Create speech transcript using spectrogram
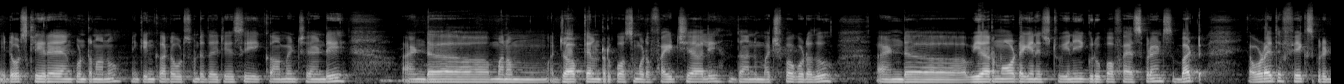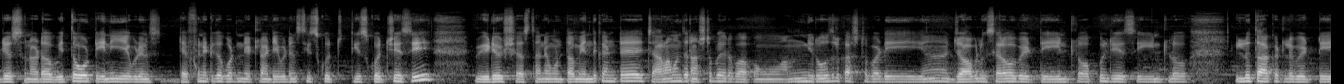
మీ డౌట్స్ క్లియర్ అయ్యాయి అనుకుంటున్నాను మీకు ఇంకా డౌట్స్ ఉంటే దయచేసి కామెంట్ చేయండి. అండ్ మనం జాబ్ క్యాలెండర్ కోసం కూడా ఫైట్ చేయాలి. దాన్ని మర్చిపోకూడదు. And we're not against to any group of aspirants but ఎవడైతే ఫేక్ స్ప్రెడ్ చేస్తున్నాడో వితౌట్ ఎనీ ఎవిడెన్స్ డెఫినెట్గా కూడా నేను ఇట్లాంటి ఎవిడెన్స్ తీసుకొచ్చి తీసుకొచ్చేసి వీడియోస్ చేస్తూనే ఉంటాం. ఎందుకంటే చాలామంది నష్టపోయారు పాపం. అన్ని రోజులు కష్టపడి జాబులకు సెలవు పెట్టి ఇంట్లో అప్పులు చేసి ఇంట్లో ఇల్లు తాకట్లు పెట్టి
